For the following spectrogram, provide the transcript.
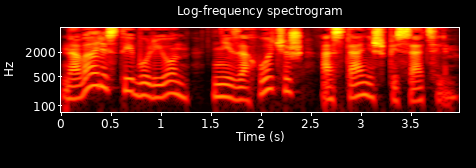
Наваристый бульон, не захочешь, а писателем.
